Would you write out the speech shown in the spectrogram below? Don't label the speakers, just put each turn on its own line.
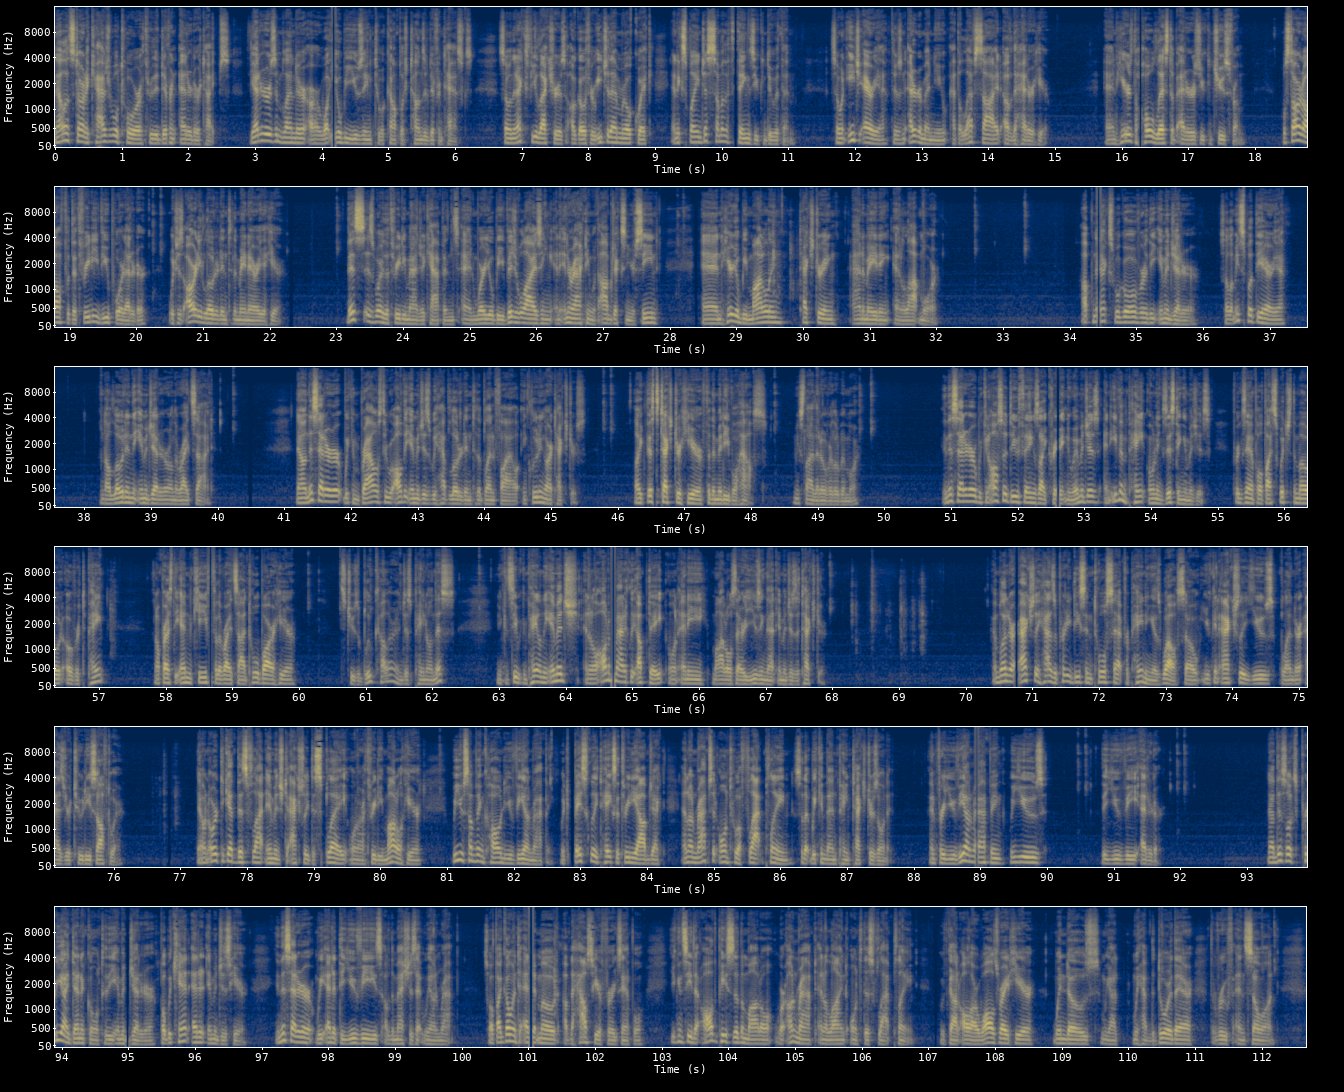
Now let's start a casual tour through the different editor types. The editors in Blender are what you'll be using to accomplish tons of different tasks. So in the next few lectures, I'll go through each of them real quick and explain just some of the things you can do with them. So in each area, there's an editor menu at the left side of the header here. And here's the whole list of editors you can choose from. We'll start off with the 3D viewport editor, which is already loaded into the main area here. This is where the 3D magic happens and where you'll be visualizing and interacting with objects in your scene. And here you'll be modeling, texturing, animating, and a lot more. Up next, we'll go over the image editor. So let me split the area, and I'll load in the image editor on the right side. Now in this editor, we can browse through all the images we have loaded into the blend file, including our textures. Like this texture here for the medieval house. Let me slide that over a little bit more. In this editor, we can also do things like create new images and even paint on existing images. For example, if I switch the mode over to paint, and I'll press the N key for the right side toolbar here, let's choose a blue color and just paint on this. You can see we can paint on the image and it'll automatically update on any models that are using that image as a texture. And Blender actually has a pretty decent tool set for painting as well, so you can actually use Blender as your 2D software. Now in order to get this flat image to actually display on our 3D model here, we use something called UV unwrapping, which basically takes a 3D object and unwraps it onto a flat plane so that we can then paint textures on it. And for UV unwrapping, we use the UV editor. Now this looks pretty identical to the image editor, but we can't edit images here. In this editor, we edit the UVs of the meshes that we unwrap. So if I go into edit mode of the house here, for example, you can see that all the pieces of the model were unwrapped and aligned onto this flat plane. We've got all our walls right here, windows, we got we have the door there, the roof, and so on.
